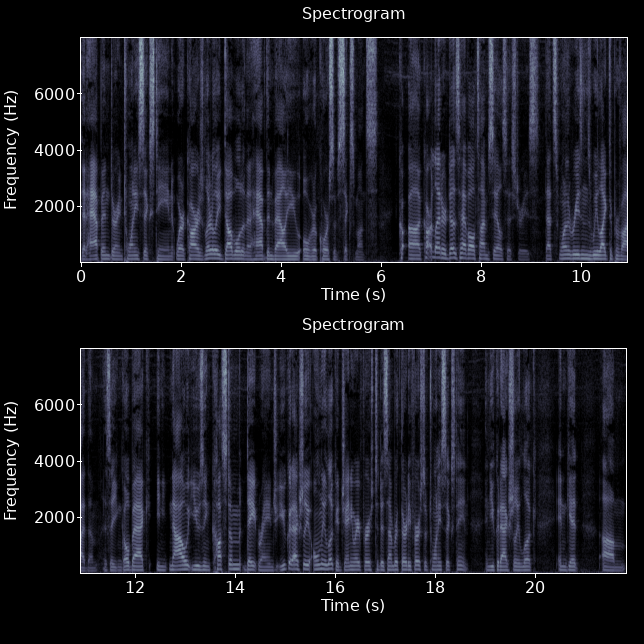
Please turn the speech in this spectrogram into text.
that happened during 2016, where cars literally doubled and then halved in value over the course of six months. Uh, Card Ladder does have all-time sales histories. That's one of the reasons we like to provide them. Is so you can go back in now using custom date range. You could actually only look at January 1st to December 31st of 2016, and you could actually look and get um,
